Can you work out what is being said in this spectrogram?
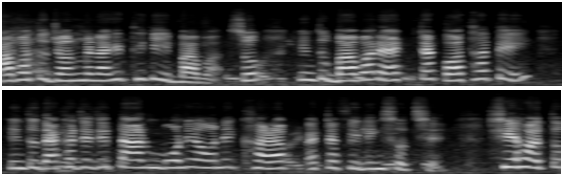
বাবা তো জন্মের আগে থেকেই বাবা। সো কিন্তু বাবার একটা কথাতেই কিন্তু দেখা যায় যে তার মনে অনেক খারাপ একটা ফিলিংস হচ্ছে। সে হয়তো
